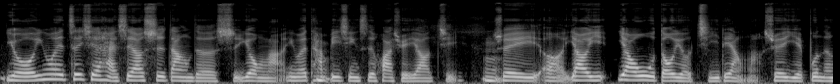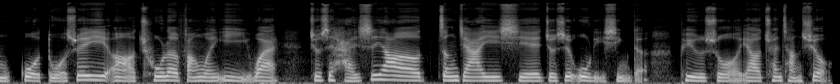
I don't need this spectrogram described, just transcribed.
有，因为这些还是要适当的使用啦，因为它毕竟是化学药剂，所以呃药药物都有剂量嘛，所以也不能过多。所以呃除了防蚊液以外，就是还是要增加一些就是物理性的，譬如说要穿长袖，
